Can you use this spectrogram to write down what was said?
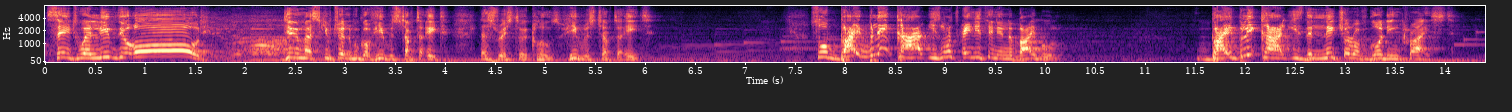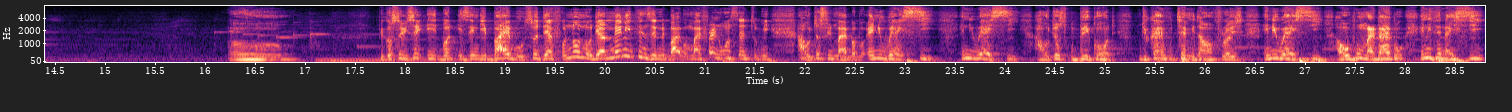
Say it well. Leave the old. Give me my scripture in the book of Hebrews, chapter 8. Let's race to a close. Hebrews, chapter 8. So, biblical is not anything in the Bible. Biblical is the nature of God in Christ. Oh. Because so you say, it, but it's in the Bible. So therefore, no, no, there are many things in the Bible. My friend once said to me, I will just read my Bible. Anywhere I see, anywhere I see, I will just obey God. You can't even tell me down and flourish. Anywhere I see, I open my Bible. Anything I see,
